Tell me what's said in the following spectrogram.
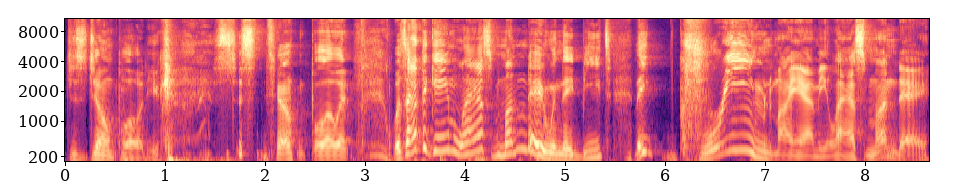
just don't blow it, you guys. Just don't blow it. Was that the game last Monday when they beat? They creamed Miami last Monday,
